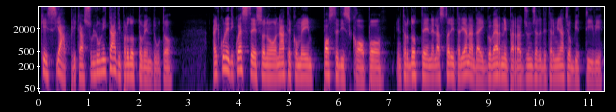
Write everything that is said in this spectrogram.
che si applica sull'unità di prodotto venduto. Alcune di queste sono nate come imposte di scopo, introdotte nella storia italiana dai governi per raggiungere determinati obiettivi.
